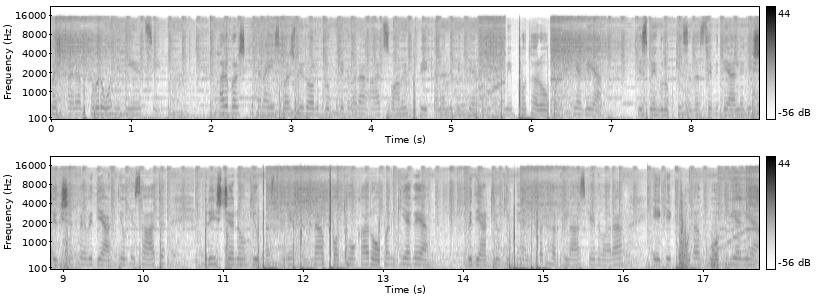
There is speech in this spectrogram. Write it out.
नमस्कार अब खबर उन्हेर से हर वर्ष की तरह इस वर्ष भी रोल ग्रुप के द्वारा आज स्वामी विवेकानंद विद्यापीठ में पौधारोपण किया गया, जिसमें ग्रुप के सदस्य विद्यालय के शिक्षक व विद्यार्थियों के साथ वरिष्ठजनों की उपस्थिति में पंद्रह पौधों का रोपण किया गया। विद्यार्थियों की पहल पर हर क्लास के द्वारा एक एक पौधा गोद लिया गया।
